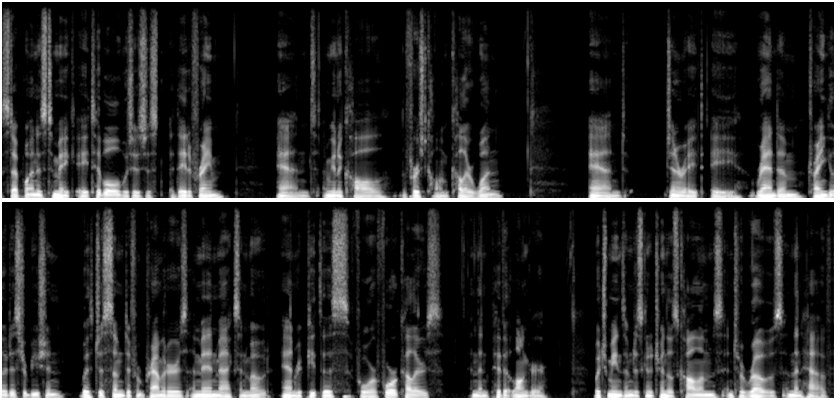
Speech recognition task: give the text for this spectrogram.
Step one is to make a tibble, which is just a data frame. And I'm going to call the first column color1 and generate a random triangular distribution with just some different parameters, a min, max, and mode, and repeat this for four colors, and then pivot longer, which means I'm just going to turn those columns into rows and then have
